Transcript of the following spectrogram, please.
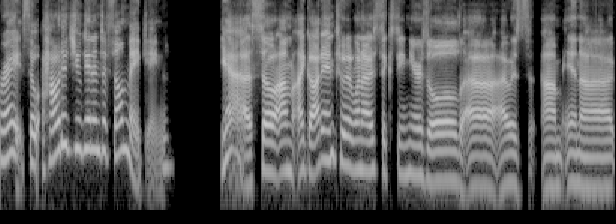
right. So how did you get into filmmaking? Yeah, so um, I got into it when I was 16 years old. Uh, I was um in a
